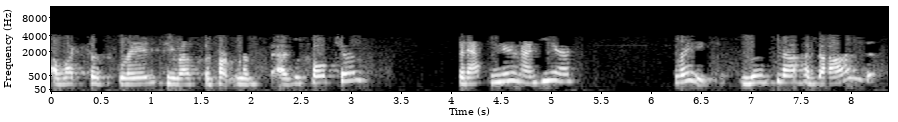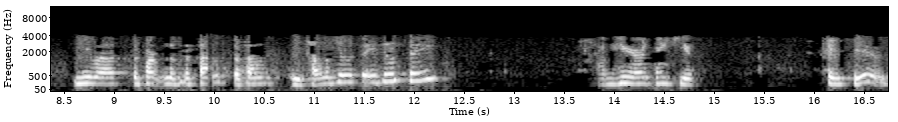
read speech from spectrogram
Alexis Graves, U.S. Department of Agriculture. Good afternoon. I'm here. Great. Lubna Haddad, U.S. Department of Defense, Defense Intelligence Agency. I'm here. Thank you. Thank you.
